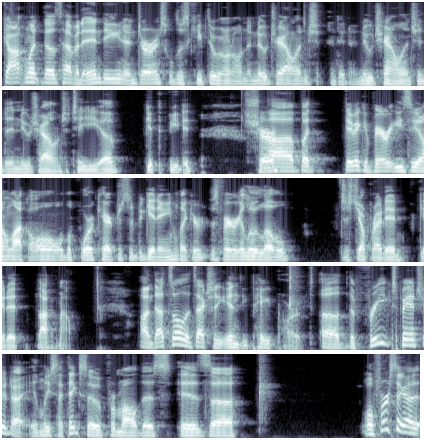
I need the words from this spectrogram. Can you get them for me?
gauntlet does have an ending. Endurance will just keep doing on a new challenge, and then a new challenge, and then a new challenge until you uh, get defeated. Sure. Uh, but they make it very easy to unlock all the four characters at the beginning. Like it's very low level. Just jump right in, get it, knock them out. Uh, that's all that's actually in the paid part. Uh, the free expansion, uh, at least I think so, from all this is uh, well, first thing I,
